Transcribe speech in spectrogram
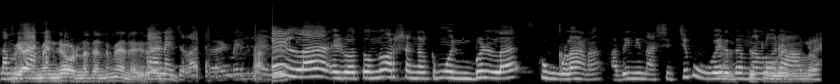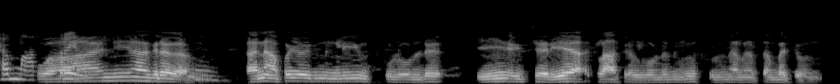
നമ്മുടെ ഗവൺമെന്റ് ഉടനെ തന്നെ മാനേജർ മാനേജർ ഉള്ള എഴുപത്തൊന്ന് വർഷങ്ങൾക്ക് മുൻപുള്ള സ്കൂളാണ്. അത് ഇനി നശിച്ചു പോവരുതെന്നുള്ള ഒരു ആഗ്രഹം മാത്രമേ ഉള്ളൂ. വലിയ ആഗ്രഹമാണ്. കാരണം അപ്പൊ ചോദിക്കും നിങ്ങൾ ഈ സ്കൂൾ കൊണ്ട് ഈ ചെറിയ ക്ലാസ്സുകൾ കൊണ്ട് നിങ്ങൾ സ്കൂൾ നിലനിർത്താൻ പറ്റുമെന്ന്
